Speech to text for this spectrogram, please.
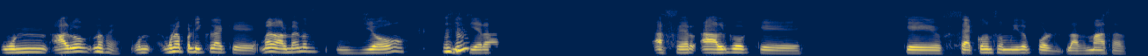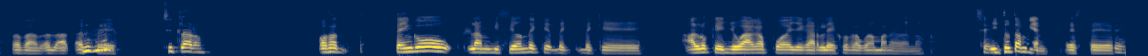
un algo, no sé, un- una película que, bueno, al menos yo quisiera hacer algo que, que sea consumido por las masas. O sea, la- este, Sí, claro. o sea, tengo la ambición de que, de, de que algo que yo haga pueda llegar lejos de alguna manera, ¿no? Sí, Y tú también, este, sí,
